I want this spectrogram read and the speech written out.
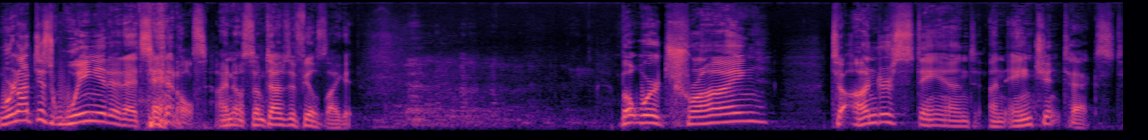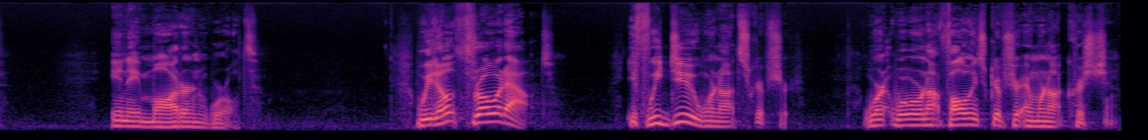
We're not just winging it at sandals. I know sometimes it feels like it. But we're trying to understand an ancient text in a modern world. We don't throw it out. If we do, we're not scripture. We're, we're not following scripture and we're not Christian.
